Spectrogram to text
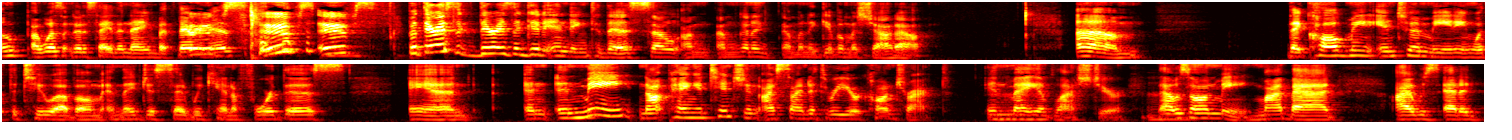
oh i wasn't going to say the name but there it is. Oops. oops. Oops. but there is a, there is a good ending to this so i'm i'm gonna i'm gonna give them a shout out. Um they called me into a meeting with the two of them and they just said we can't afford this. And and and me not paying attention i signed a three-year contract in may of last year. That was on me. My bad i was at a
